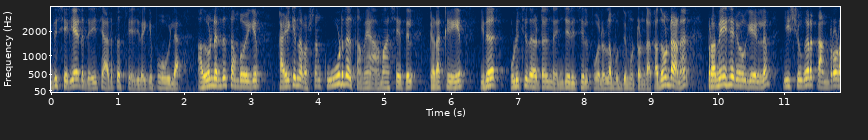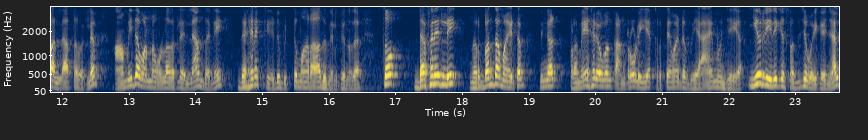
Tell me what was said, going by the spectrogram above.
ഇത് ശരിയായിട്ട് ദഹിച്ച് അടുത്ത സ്റ്റേജിലേക്ക് പോവില്ല. അതുകൊണ്ട് എന്ത് സംഭവിക്കും? കഴിക്കുന്ന ഭക്ഷണം കൂടുതൽ സമയം ആമാശയത്തിൽ കിടക്കുകയും ഇത് പുളിച്ചു തേട്ടൽ നെഞ്ചരിച്ചിൽ പോലുള്ള ബുദ്ധിമുട്ടുണ്ടാക്കും. അതുകൊണ്ടാണ് പ്രമേഹ രോഗികളിലും ഈ ഷുഗർ കൺട്രോൾ അല്ലാത്തവരിലും അമിതവണ്ണം ഉള്ളവരിലും എല്ലാം തന്നെ ദഹനക്കേട് വിട്ടുമാറാതെ നിൽക്കുന്നത്. സോ ഡെഫിനറ്റ്ലി നിർബന്ധമായിട്ടും നിങ്ങൾ പ്രമേഹ രോഗം കൺട്രോൾ ചെയ്യുക കൃത്യമായിട്ട് വ്യായാമം ചെയ്യുക. ഈ ഒരു രീതിക്ക് ശ്രദ്ധിച്ചു പോയി കഴിഞ്ഞാൽ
